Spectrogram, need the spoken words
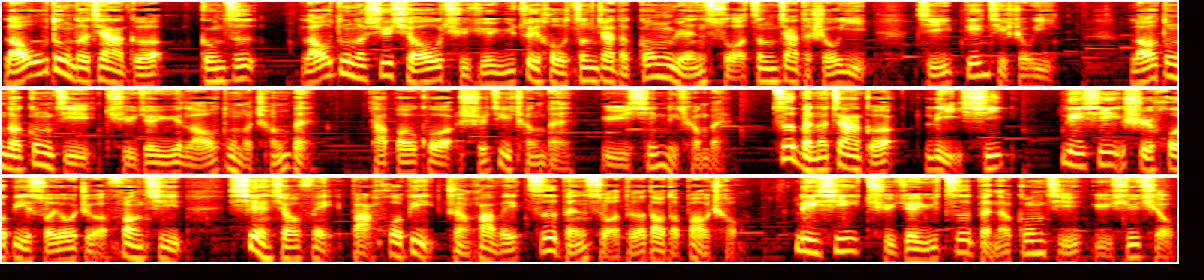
劳动的价格，工资。劳动的需求取决于最后增加的工人所增加的收益及边际收益。劳动的供给取决于劳动的成本，它包括实际成本与心理成本。资本的价格，利息。利息是货币所有者放弃现消费，把货币转化为资本所得到的报酬。利息取决于资本的供给与需求。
